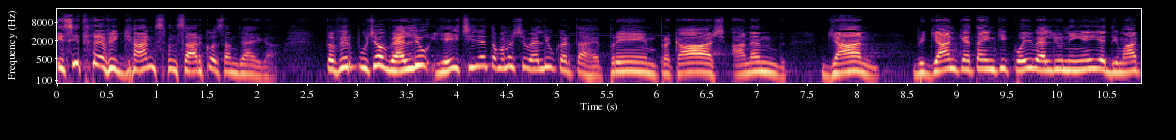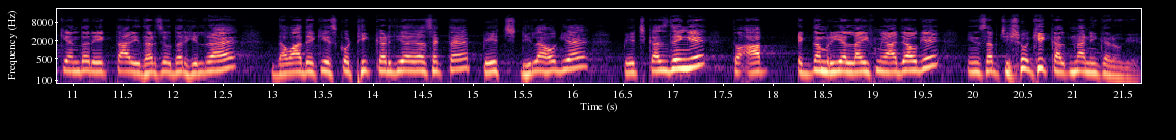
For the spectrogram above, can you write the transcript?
इसी तरह विज्ञान संसार को समझाएगा। तो फिर पूछो वैल्यू यही चीज़ें तो मनुष्य वैल्यू करता है। प्रेम, प्रकाश, आनंद, ज्ञान। विज्ञान कहता है इनकी कोई वैल्यू नहीं है, ये दिमाग के अंदर एक तार इधर से उधर हिल रहा है, दवा देके इसको ठीक कर दिया जा सकता है, पेच ढीला हो गया है, पेच कस देंगे तो आप एकदम रियल लाइफ में आ जाओगे, इन सब चीज़ों की कल्पना नहीं करोगे।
